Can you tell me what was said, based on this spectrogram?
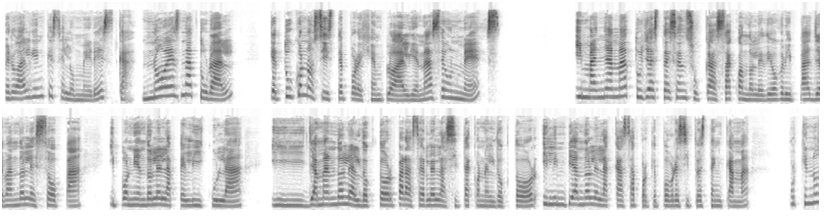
pero a alguien que se lo merezca. No es natural que tú conociste, por ejemplo, a alguien hace un mes y mañana tú ya estés en su casa cuando le dio gripa, llevándole sopa y poniéndole la película y llamándole al doctor para hacerle la cita con el doctor y limpiándole la casa porque pobrecito está en cama. Porque no,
